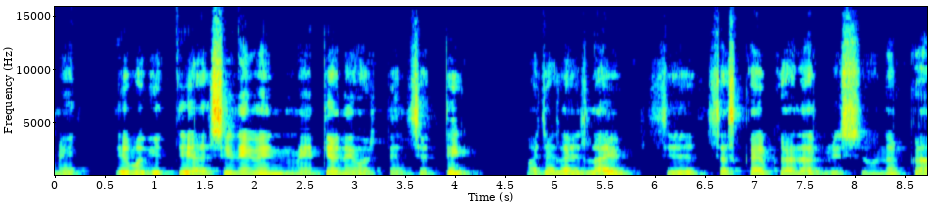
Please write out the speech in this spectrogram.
माहिती बघितली. असे नवीन माहिती आणि गोष्टींसाठी माझ्या लाईव्ह शेअर सबस्क्राईब करायला विसरू नका.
